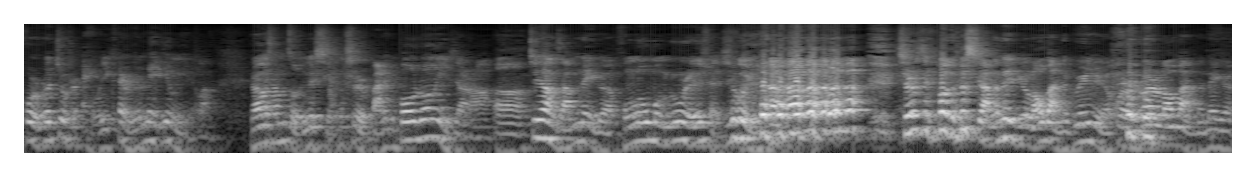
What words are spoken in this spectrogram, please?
或者说就是，哎，我一开始就内定你了，然后咱们走一个形式，把这个包装一下啊，啊，就像咱们那个《红楼梦》中人选秀一样，其实最后都选了那个老板的闺女，或者说是老板的那个，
